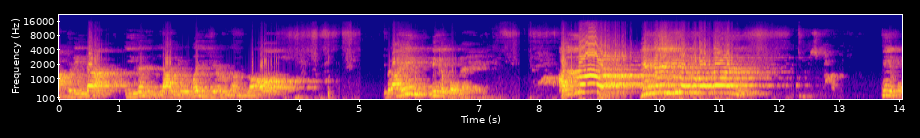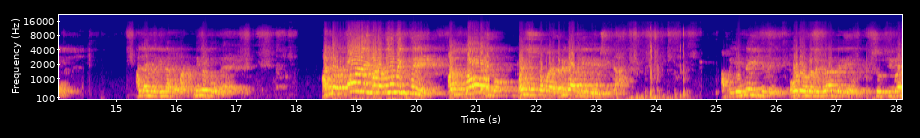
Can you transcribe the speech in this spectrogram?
அப்படின்னா இதன் இப்ராஹிம் நீங்க போங்க. அல்லாஹ் நீங்க போங்க. அல்ல எங்களை ஈடாக்க மாட்டான் நீங்க போங்க. அந்த பாலைவன பூமிக்கு அல்லாஹ் பரிசுத்தமான நபிவாதனை தெரிவு செய்தார். அப்ப என்ன இருக்குது? போனவங்களுக்கு தான் தெரியும். சுத்தி வர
